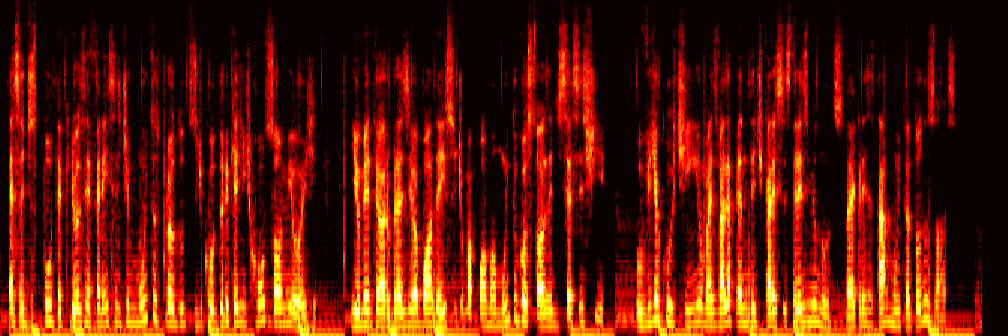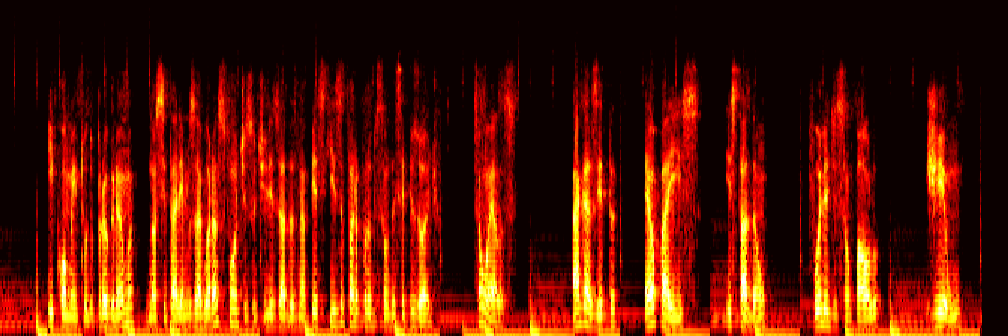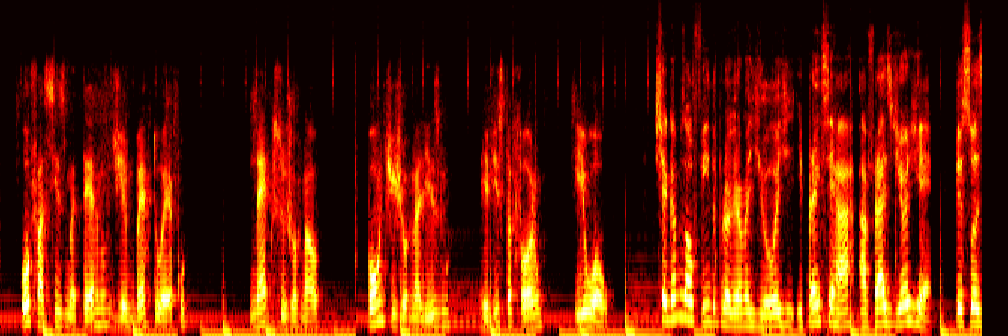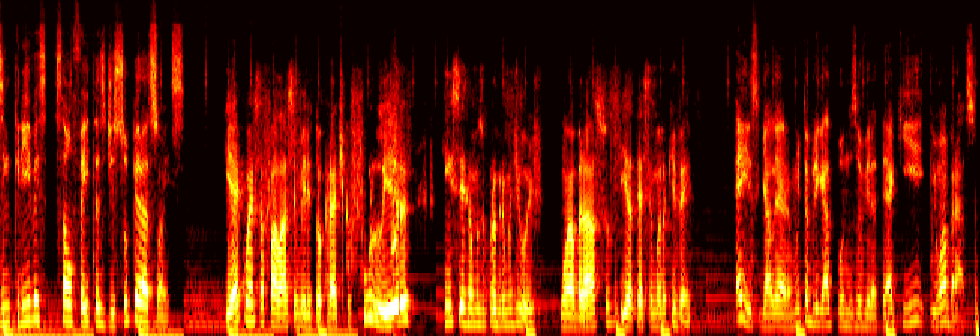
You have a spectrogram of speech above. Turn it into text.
Essa disputa criou as referências de muitos produtos de cultura que a gente consome hoje, e o Meteoro Brasil aborda isso de uma forma muito gostosa de se assistir. O vídeo é curtinho, mas vale a pena dedicar esses 13 minutos, vai acrescentar muito a todos nós. E como em todo o programa, nós citaremos agora as fontes utilizadas na pesquisa para a produção desse episódio. São elas: A Gazeta, El País, Estadão, Folha de São Paulo, G1, O Fascismo Eterno, de Humberto Eco, Nexo Jornal, Ponte Jornalismo, Revista Fórum e UOL. Chegamos ao fim do programa de hoje e para encerrar, a frase de hoje é: Pessoas incríveis são feitas de superações. E é com essa falácia meritocrática fuleira que encerramos o programa de hoje. Um abraço e até semana que vem. É isso, galera. Muito obrigado por nos ouvir até aqui e um abraço.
